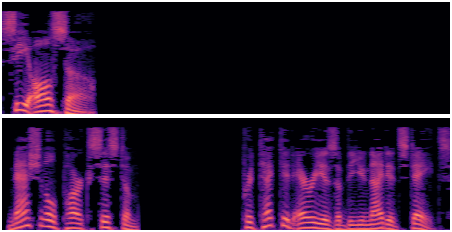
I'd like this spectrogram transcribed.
See also National Park System Protected areas of the United States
